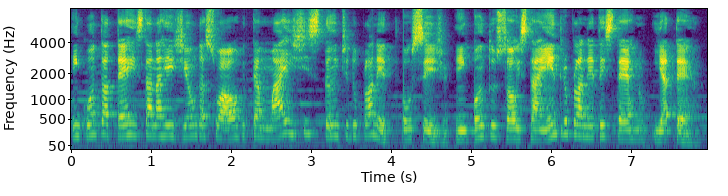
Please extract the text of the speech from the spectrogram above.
enquanto a Terra está na região da sua órbita mais distante do planeta, ou seja, enquanto o Sol está entre o planeta externo e a Terra.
